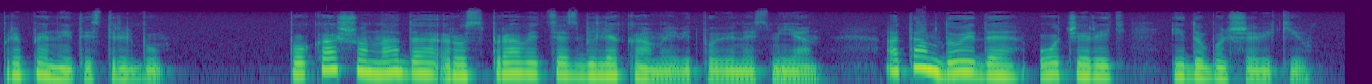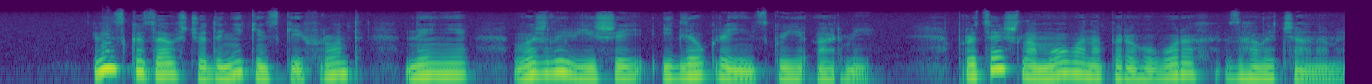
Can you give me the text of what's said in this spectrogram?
припинити стрільбу. Пока що надо розправитися з біляками, відповів несміян, а там дойде очередь і до большевиків. Він сказав, що Денікінський фронт нині важливіший і для української армії. Про це йшла мова на переговорах з галичанами.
